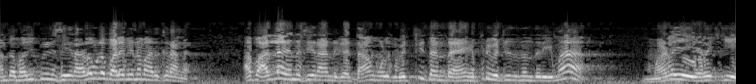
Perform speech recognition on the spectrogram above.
அந்த மதிப்பீடு செய்யற அளவுல பலவீனமா இருக்கிறாங்க. அப்ப அல்லாஹ் என்ன செய்யறான்னு கேட்டா உங்களுக்கு வெற்றி தந்தேன். எப்படி வெற்றி தந்தேன் தெரியுமா? மழையை இறக்கி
